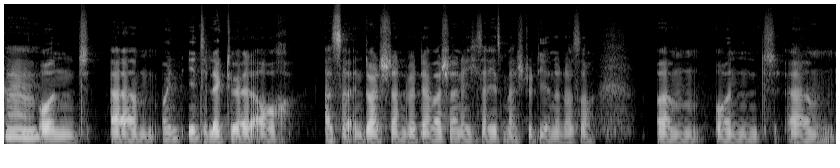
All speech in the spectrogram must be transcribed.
mhm. und, ähm, und intellektuell auch also in Deutschland wird er wahrscheinlich, sag ich jetzt mal, studieren oder so. Ähm, und, ähm,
